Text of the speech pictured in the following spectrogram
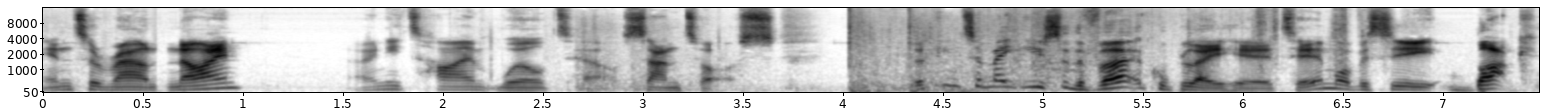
into round nine? Only time will tell. Santos looking to make use of the vertical play here, Tim. Obviously, Buck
